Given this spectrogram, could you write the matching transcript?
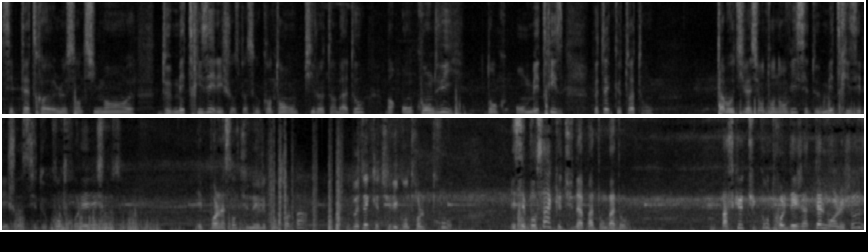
c'est peut-être euh, le sentiment euh, de maîtriser les choses, parce que quand on pilote un bateau, ben, on conduit, donc on maîtrise. Peut-être que toi, ta motivation, ton envie, c'est de maîtriser les choses, c'est de contrôler les choses. Et pour l'instant, tu ne les contrôles pas. Ou peut-être que tu les contrôles trop. Et c'est pour ça que tu n'as pas ton bateau. Parce que tu contrôles déjà tellement les choses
